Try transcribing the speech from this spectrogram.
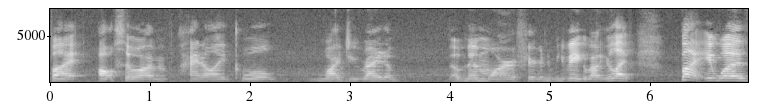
But also I'm kind of like well why'd you write a, a memoir if you're going to be vague about your life? But it was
